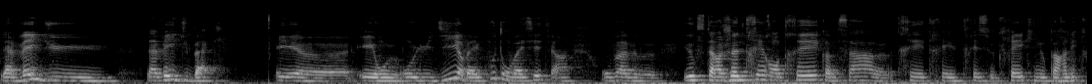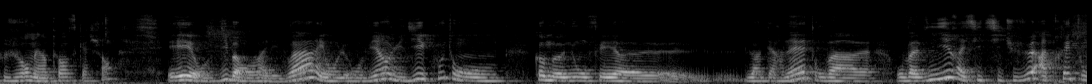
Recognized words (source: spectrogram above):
La veille du, la veille du bac. Et, euh, et on, lui dit ah ben écoute on va essayer de faire on va et donc c'était un jeune très rentré comme ça très très très secret qui nous parlait toujours mais un peu en se cachant et on se dit bah on va aller voir et on vient on lui dit écoute on comme euh, nous on fait euh, l'internet, on va, on va venir et si, si, tu veux, après ton,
